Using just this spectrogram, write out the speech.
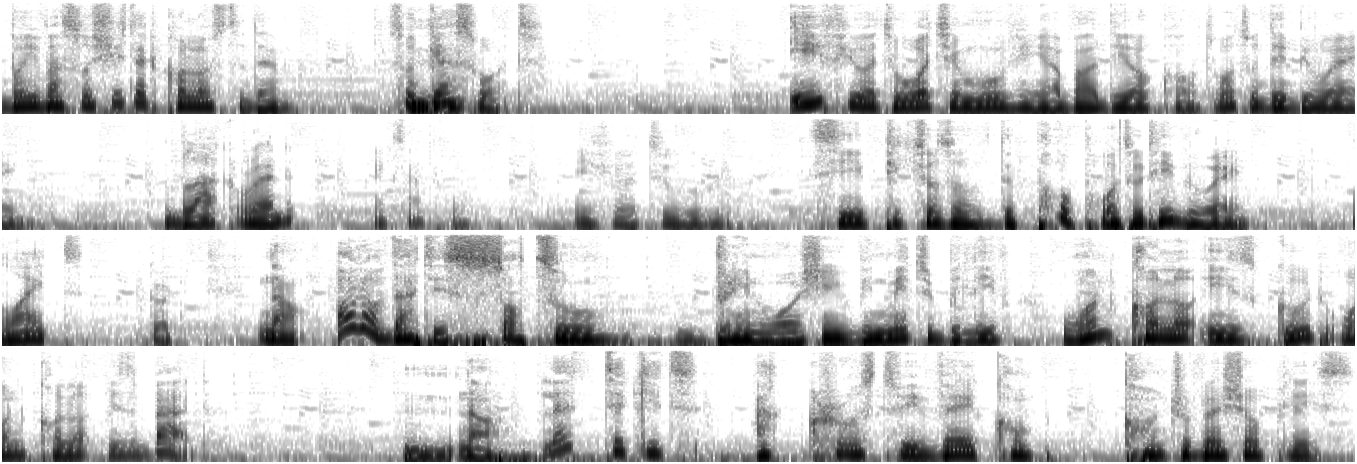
But you've associated colors to them. So Mhm. guess what? If you were to watch a movie about the occult, what would they be wearing? Black, red, Exactly. If you were to see pictures of the Pope, what would he be wearing? white. Now, all of that is subtle brainwashing. You've been made to believe one color is good, one color is bad. Mm. Now, let's take it across to a very com- controversial place.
